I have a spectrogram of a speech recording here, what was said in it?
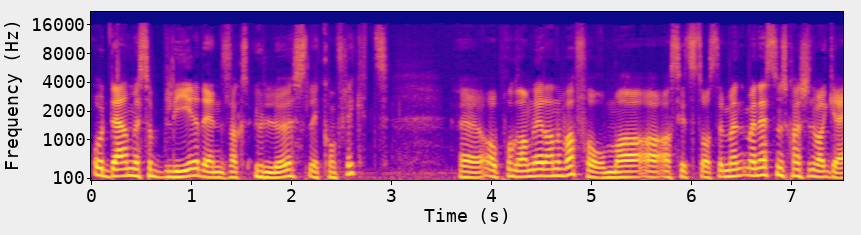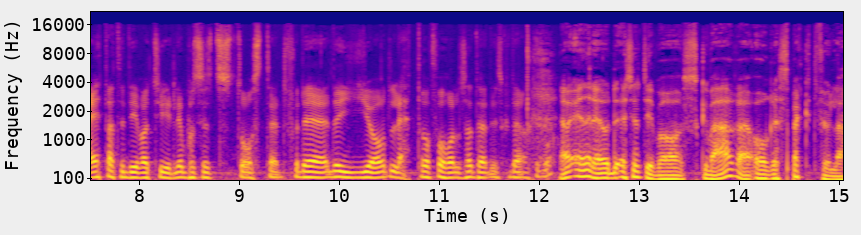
og dermed så blir det en slags uløselig konflikt. Eh, og programlederne var forma av, av sitt ståsted. Men, men jeg syns kanskje det var greit at de var tydelige på sitt ståsted, for det, det gjør det lettere å forholde seg til å diskutere etterpå. Ja, enig i det, og jeg syns de var skvære og respektfulle.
